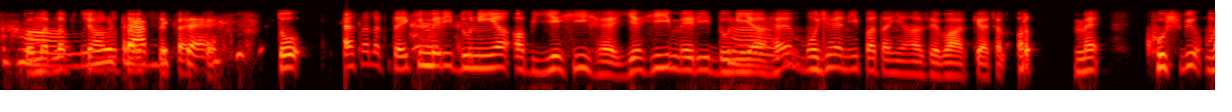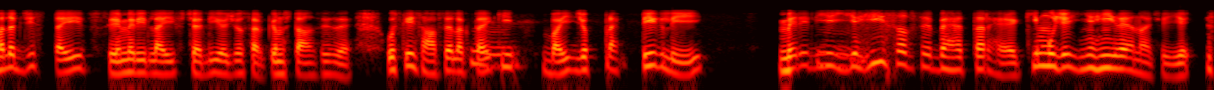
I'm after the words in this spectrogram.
तो हाँ मतलब चारों तरफ़ से पैक है। तो ऐसा लगता है कि मेरी दुनिया अब यही है यही मेरी दुनिया है हाँ। मुझे नहीं पता यहाँ से बाहर क्या चल और मैं खुश भी मतलब जिस टाइप से मेरी लाइफ चली है जो सर्कमस्टांसेस है उसके हिसाब से लगता है कि हम्म। भाई जो प्रैक्टिकली मेरे लिए हम्म। यही सबसे बेहतर है कि मुझे यहीं रहना चाहिए इस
